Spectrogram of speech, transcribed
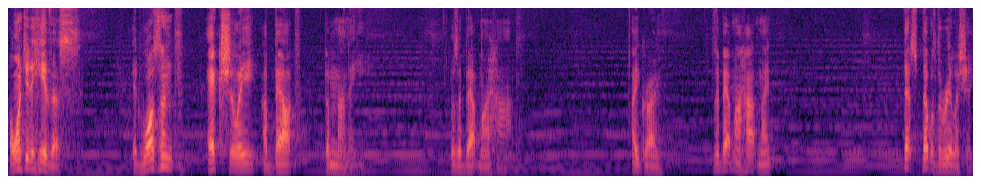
I want you to hear this. It wasn't actually about the money, it was about my heart. Hey, Graham, it was about my heart, mate. That's, that was the real issue.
